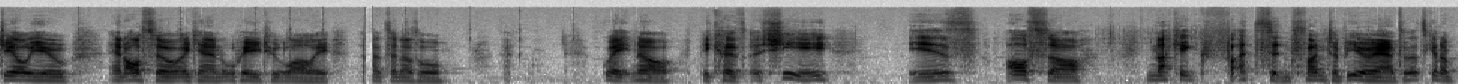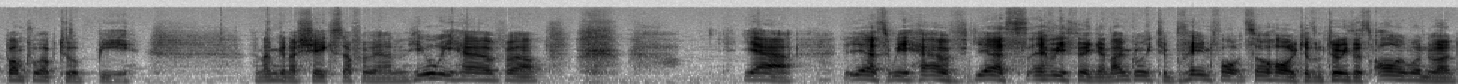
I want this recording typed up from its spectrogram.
jail you, and also, again, way too lolly. That's another... Wait, no, because she is also knucking futz and fun to be around, so that's gonna bump her up to a B. And I'm gonna shake stuff around. And here we have, uh, yeah, yes, we have, yes, everything, and I'm going to brain fault so hard because I'm doing this all in one run.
